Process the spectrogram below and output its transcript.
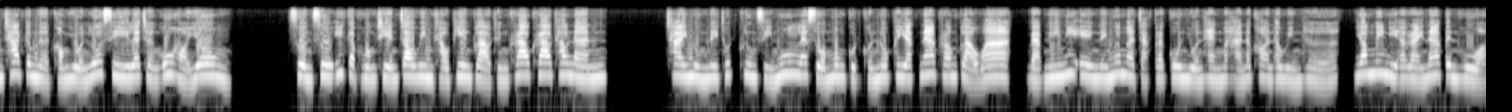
ำชาติกำเนิดของหยวนลู่ซีและเฉิงอู้หอยง ส่วนซูอี้กับหวงเฉียนจอวินเขาเพียงกล่าวถึงคร่าวๆเท่านั้นชายหนุ่มในชุดคลุมสีม่วงและสวมมงกุฎขนนกพยักหน้าพร้อมกล่าวว่า แบบนี้นี่เองในเมื่อมาจากตระกูลหยวนแห่งมหานครอวินเหอย่อมไม่มีอะไรน่าเป็นห่วง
